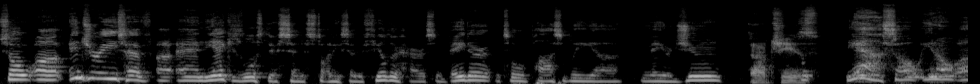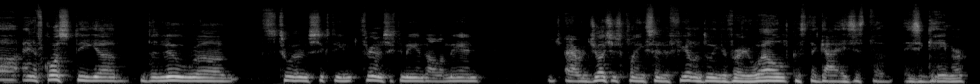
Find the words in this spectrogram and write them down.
So uh, injuries have, uh, and the Yankees lost their center, starting center fielder Harrison Bader until possibly uh, May or June. Oh, jeez. Yeah. So you know, uh, and of course the uh, the new uh, 260 360 million dollar man, Aaron Judge is playing center field and doing it very well because the guy is just a he's a gamer.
